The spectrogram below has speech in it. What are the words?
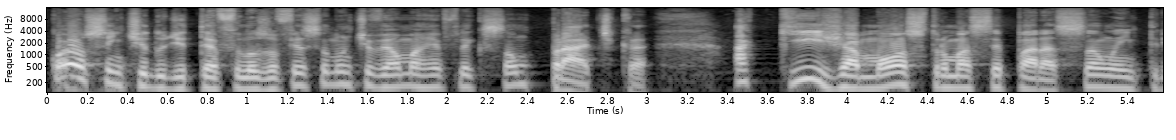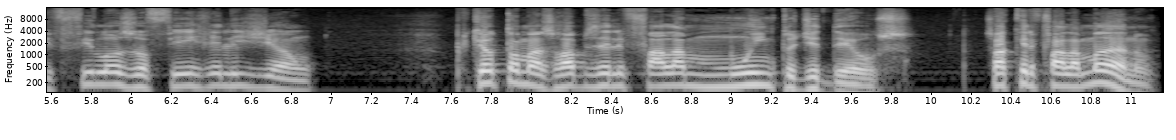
Qual é o sentido de ter a filosofia se não tiver uma reflexão prática? Aqui já mostra uma separação entre filosofia e religião. Porque o Thomas Hobbes ele fala muito de Deus. Só que ele fala, mano,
